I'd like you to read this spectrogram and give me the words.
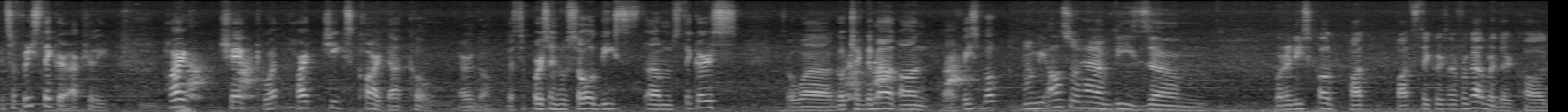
It's a free sticker actually. Heart check what? Heartcheekscard.co. There we go. That's the person who sold these um, stickers. So uh, go check them out on uh, Facebook. And we also have these um, what are these called? Pot pot stickers. I forgot what they're called.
